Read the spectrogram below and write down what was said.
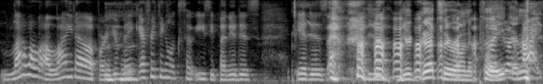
la la la light up or you make everything look so easy but it is it is your, your guts are on a plate. and right,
